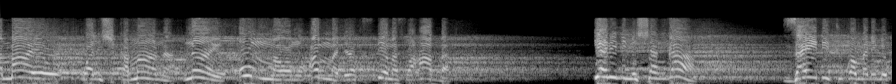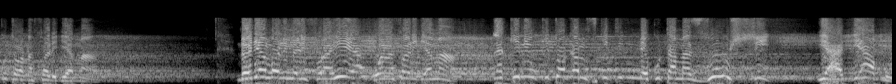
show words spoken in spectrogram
ambayo walishikamana nayo umma wa Muhammad na kusudia maswahaba yani nimeshangaa zaidi tu kwamba nimekuta wanaswali jamaa ndio jambo nimelifurahia wanaswali jamaa. Lakini ukitoka msikitini nimekuta mazushi ya ajabu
